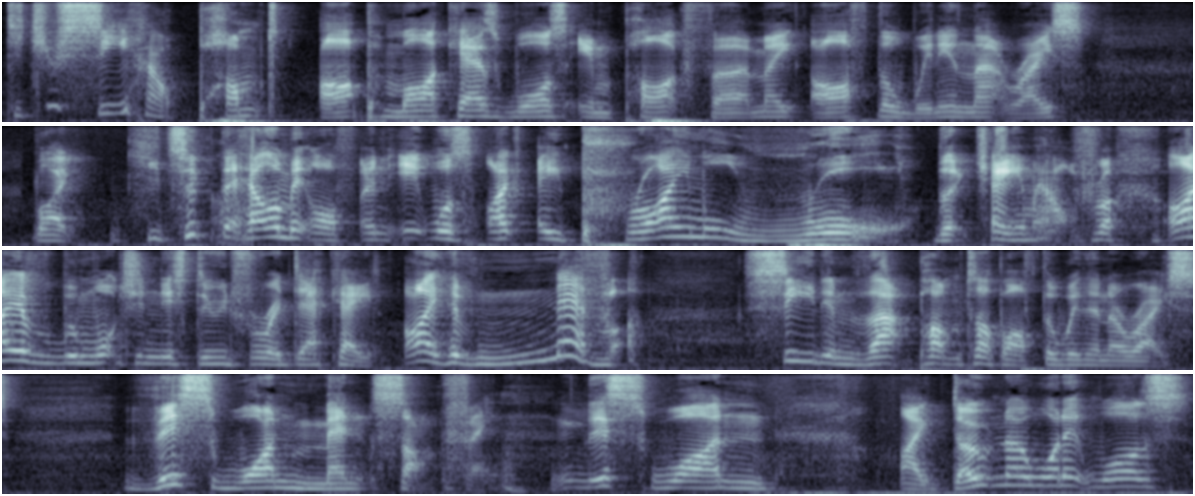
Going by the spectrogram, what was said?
did you see how pumped up Marquez was in Parc Ferme after winning that race? Like he took the helmet off, and it was like a primal roar that came out from. I have been watching this dude for a decade. I have never seen him that pumped up after winning a race. This one meant something. This one, I don't know what it was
